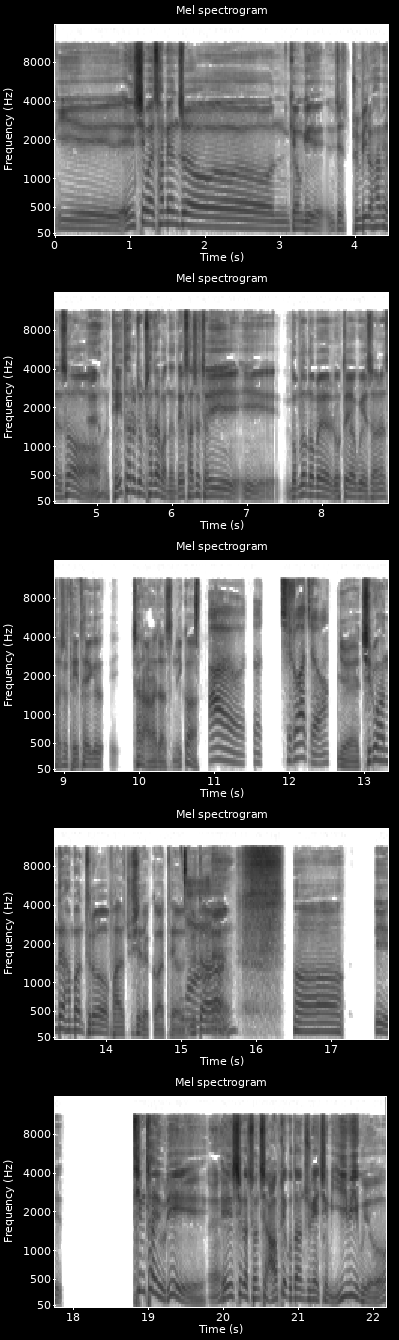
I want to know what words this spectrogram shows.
이 NC와의 3연전 경기 이제 준비를 하면서 네. 데이터를 좀 찾아봤는데 사실 저희 이 넘넘넘의 롯데야구에서는 사실 데이터 얘기를 잘 안 하지 않습니까? 아유, 또 지루하죠. 예, 지루한데 한번 들어봐 주셔야 될 것 같아요. 네. 일단 어, 이 팀 타율이 네. NC가 전체 9개 구단 중에 지금 2위고요.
